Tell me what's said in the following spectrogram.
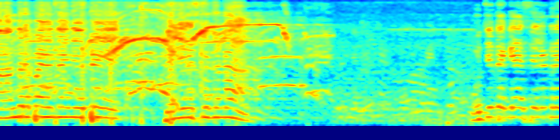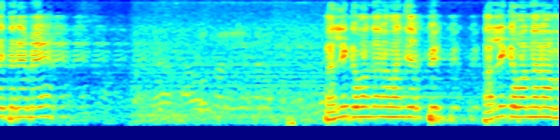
మనందరిపై ఉందని చెప్పి తెలియజేసుకుంటున్నా. ఉచిత గ్యాస్ సిలిండర్ అయితేనేమే తల్లికి వందనం అని చెప్పి తల్లికి వందనం.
